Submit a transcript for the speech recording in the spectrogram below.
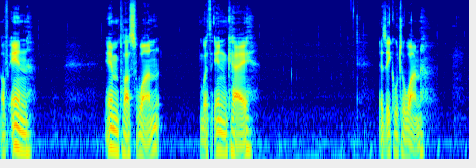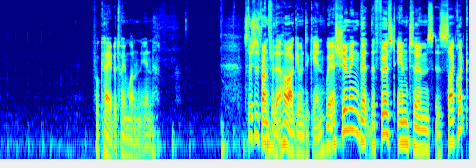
of n m plus 1 with nk is equal to 1 for k between 1 and n. So let's just run through that whole argument again. We're assuming that the first m terms is cyclic.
